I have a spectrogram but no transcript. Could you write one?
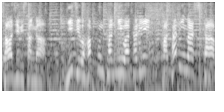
沢尻さんが28分間にわたり語りました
